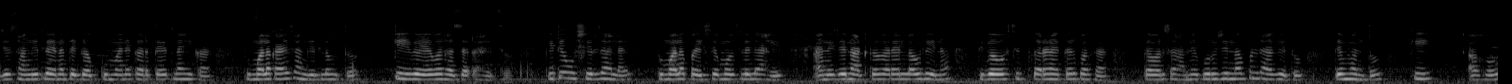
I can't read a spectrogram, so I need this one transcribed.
जे सांगितलंय ना ते गपगुमाने करता येत नाही का? तुम्हाला काय सांगितलं होतं? की वेळेवर हजर राहायचं. किती उशीर झालाय? तुम्हाला पैसे मोजलेले आहेत. आणि जे नाटकं करायला लावली ना ती व्यवस्थित करा नाही तर बघा. त्यावर सहाने गुरुजींना पण राग येतो. ते म्हणतो की अहो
